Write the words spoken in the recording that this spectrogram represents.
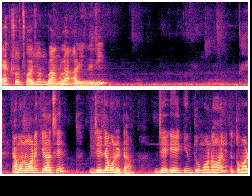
একশো ছয়জন বাংলা আর ইংরেজি এমনও অনেকে আছে যে, যেমন এটা, যে এ কিন্তু মনে হয় তোমার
